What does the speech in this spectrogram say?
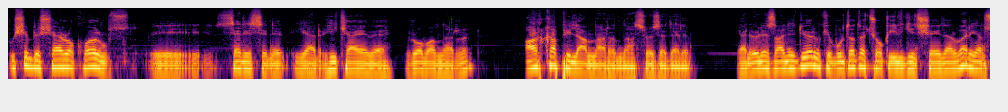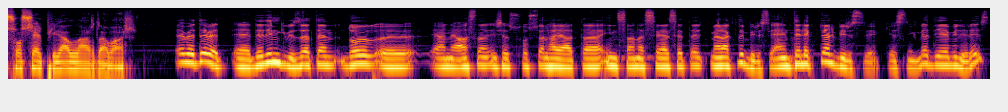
bu şimdi Sherlock Holmes e, serisinin yani hikaye ve romanlarının arka planlarından söz edelim. Yani öyle zannediyorum ki burada da çok ilginç şeyler var. Yani sosyal planlar da var. Evet evet e, dediğim gibi zaten Doyle e, yani aslında işte sosyal hayata, insana, siyasete meraklı birisi, entelektüel birisi kesinlikle diyebiliriz.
